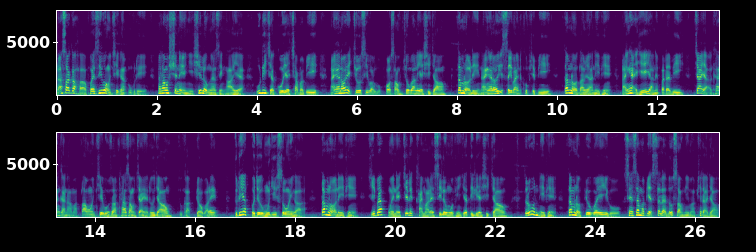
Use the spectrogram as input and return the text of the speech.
နာဆာကဟာဖွဲ့စည်းပုံအခြေခံဥပဒေ2008နှစ်အညီရှေ့လုပ်ငန်းစဉ်9ရက်ဥတီချက်9ရက်ချမှတ်ပြီးနိုင်ငံတော်ရဲ့ကြိုးစည်းပွားကိုဖော်ဆောင်ကြိုးပမ်းလျက်ရှိကြောင်းတပ်မတော်လေးနိုင်ငံတော်၏အစိပ်ပိုင်းတစ်ခုဖြစ်ပြီးတပ်မတော်သားများအနေဖြင့်နိုင်ငံအရေးအရာနဲ့ပတ်သက်ပြီးကြာရအခမ်းကဏ္ဍမှာတာဝန်ကျေပွန်စွာထမ်းဆောင်ကြရလိုကြောင်းသူကပြောပါတယ်ဒုတိယဗိုလ်ချုပ်မူကြီးစိုးဝင်းကတပ်မတော်အနေဖြင့်ရေဘက်ဝင်တဲ့ကြစ်လက်ခိုင်မာတဲ့စီးလုံးမှုဖြင့်ရက်တည်လျက်ရှိကြောင်းသူတို့အနေဖြင့်တပ်မတော်ပြိုကွဲရေးကိုဆင်ဆက်မပြတ်ဆက်လက်လှုပ်ဆောင်နေမှာဖြစ်တာကြောင့်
